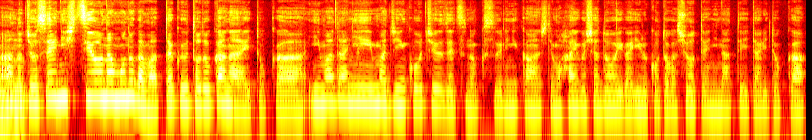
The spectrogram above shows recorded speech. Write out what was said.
あの女性に必要なものが全く届かないとかいまだに、まあ、人工中絶の薬に関しても配偶者同意がいることが焦点になっていたりとか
